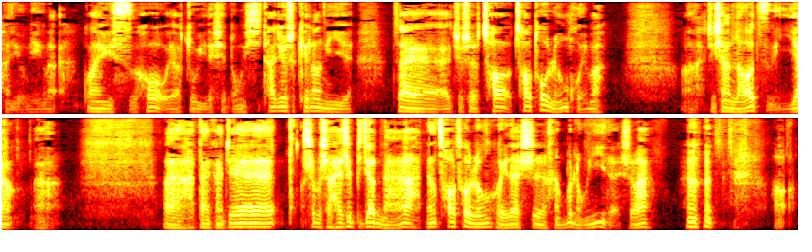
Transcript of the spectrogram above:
很有名了，关于死后要注意的一些东西，它就是可以让你在就是超超脱轮回嘛，啊，就像老子一样啊。哎呀，但感觉是不是还是比较难啊？能超脱轮回的是很不容易的，是吧？好，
